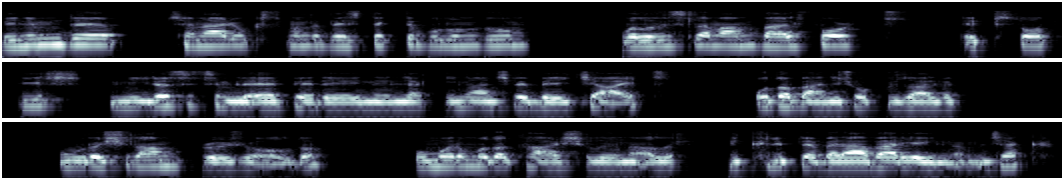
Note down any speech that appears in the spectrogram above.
benim de senaryo kısmında destekte bulunduğum Vladislav Belfort Episode 1 Miras isimli EP'de yayınlanacak İnanç ve Belki ait. O da bence çok güzel ve uğraşılan bir proje oldu. Umarım o da karşılığını alır. Bir kliple beraber yayınlanacak.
